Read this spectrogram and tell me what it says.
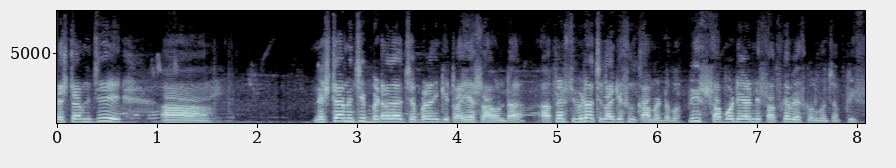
నెక్స్ట్ టైం నుంచి నెక్స్ట్ టైం నుంచి బెటర్గా చెప్పడానికి ట్రై చేస్తూ ఉంటా. ఫ్రెండ్స్ వీడియో వచ్చి లైక్ చేసుకుని కామెంట్ అబ్బా ప్లీజ్ సపోర్ట్ చేయండి. సబ్స్క్రైబ్ చేసుకోండి కొంచెం. ప్లీజ్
